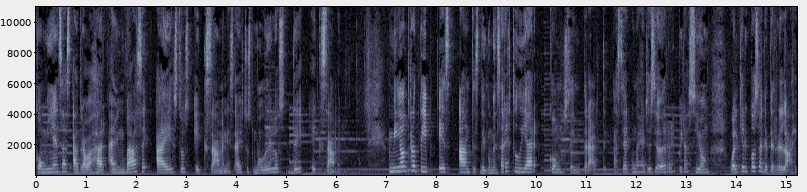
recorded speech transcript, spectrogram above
comienzas a trabajar en base a estos exámenes, a estos modelos de examen. Mi otro tip es antes de comenzar a estudiar, concentrarte, hacer un ejercicio de respiración, cualquier cosa que te relaje.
